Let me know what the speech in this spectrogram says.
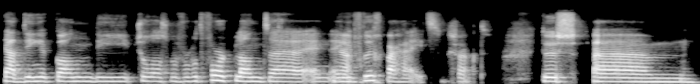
ja, dingen kan die, zoals bijvoorbeeld voortplanten en, en je vruchtbaarheid. Exact. Dus um,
